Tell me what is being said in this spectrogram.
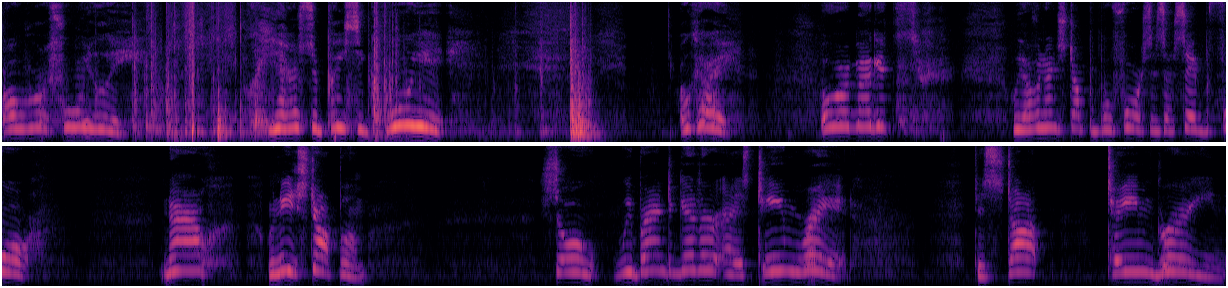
Oh, finally! He has peace of quiet. Okay. Alright, maggots. We have an unstoppable force, as I said before. Now, we need to stop them. So, we band together as Team Red to stop Team Green.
